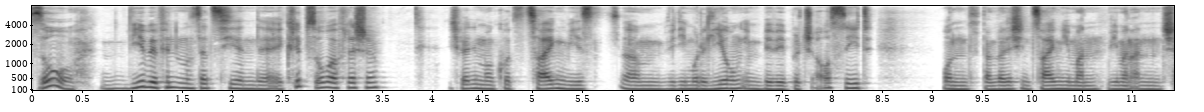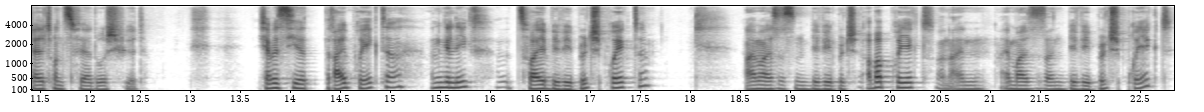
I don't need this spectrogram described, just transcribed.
So, wir befinden uns jetzt hier in der Eclipse-Oberfläche. Ich werde Ihnen mal kurz zeigen, wie, es, ähm, wie die Modellierung im BW Bridge aussieht. Und dann werde ich Ihnen zeigen, wie man, wie man einen Shell-Transfer durchführt. Ich habe jetzt hier drei Projekte angelegt, zwei BW Bridge Projekte. Einmal ist es ein BW Bridge ABAP Projekt und ein, einmal ist es ein BW Bridge Projekt.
